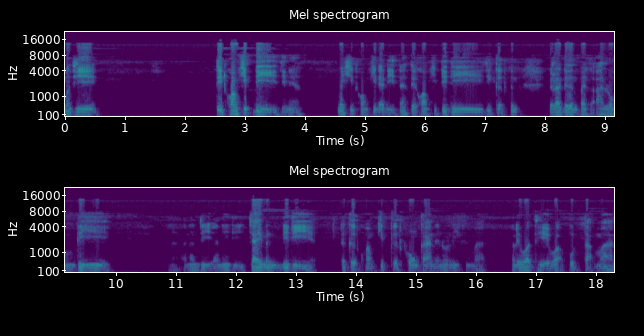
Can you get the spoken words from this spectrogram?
บางที ติดความคิดดีทีเนี้ยไม่คิดความคิดอดีตนะแต่ความคิดดีๆที่เกิดขึ้น เวลาเดินไปก็อารมณ์ดีอันนั้นดี อันนี้ดี ใจมันดีๆถ้าเกิดความคิดเกิดโครงการไอ้นนี่ขึ้นมาเขาเรียกว่าเทวปุตตะมาน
